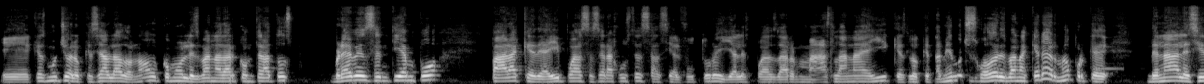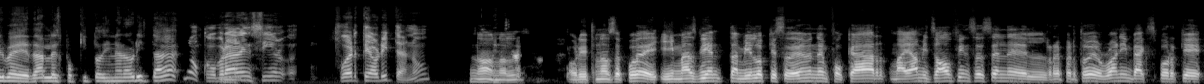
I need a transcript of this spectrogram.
eh, que es mucho de lo que se ha hablado, ¿no? Cómo les van a dar contratos breves en tiempo para que de ahí puedas hacer ajustes hacia el futuro y ya les puedas dar más lana ahí, que es lo que también muchos jugadores van a querer, ¿no? Porque de nada les sirve darles poquito dinero ahorita. No, cobrar en sí fuerte ahorita, ¿no? No, no, ahorita no se puede. Y más bien también lo que se deben enfocar Miami Dolphins es en el repertorio de running backs, porque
